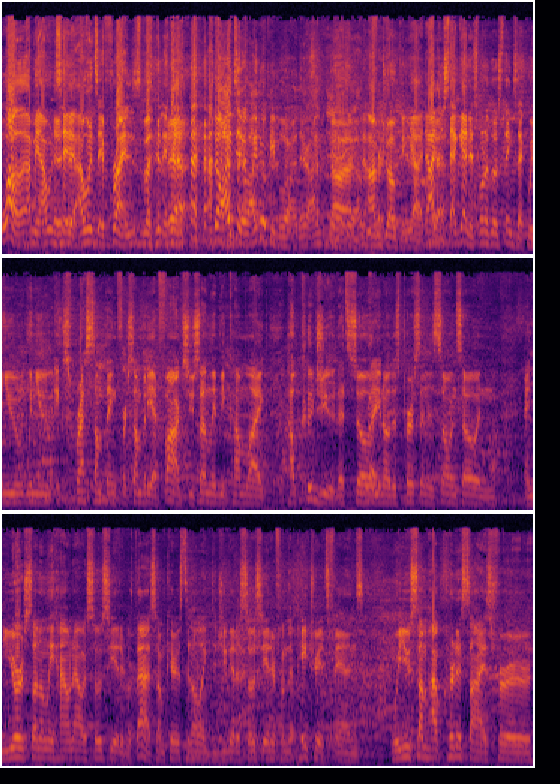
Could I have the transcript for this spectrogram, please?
Well, I mean, I wouldn't say I wouldn't say friends, but Yeah. no, I do. I know people who are there. I'm. I'm, I'm joking. Yeah, I just again, it's one of those things like when you when you express something for somebody at Fox, you suddenly become like, how could you? That's so Right. you know this person is so and so and and you're suddenly how now associated with that. So I'm curious to know like, did you get associated from the Patriots fans? Were you somehow criticized for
